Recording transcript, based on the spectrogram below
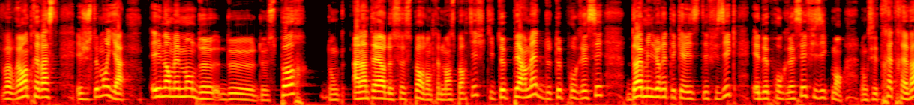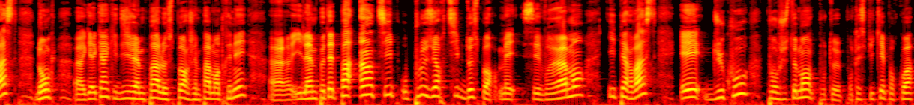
vraiment très vaste. Et justement, il y a énormément de, de, de sports donc à l'intérieur de ce sport d'entraînement sportif qui te permettent de te progresser, d'améliorer tes qualités physiques et de progresser physiquement. Donc c'est très très vaste. Donc euh, quelqu'un qui dit j'aime pas le sport, j'aime pas m'entraîner, euh, il aime peut-être pas un type ou plusieurs types de sport, mais c'est vraiment hyper vaste. Et du coup, pour justement pour te pour t'expliquer pourquoi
